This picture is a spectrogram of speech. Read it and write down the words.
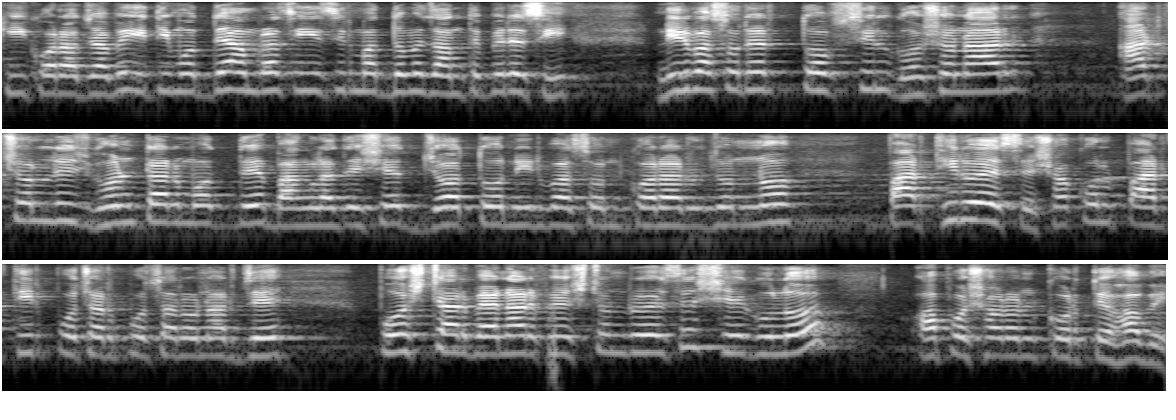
কি করা যাবে ইতিমধ্যে আমরা সিইসির মাধ্যমে জানতে পেরেছি। নির্বাচনের তফসিল ঘোষণার আটচল্লিশ ঘণ্টার মধ্যে বাংলাদেশের যত নির্বাচন করার জন্য প্রার্থী রয়েছে, সকল প্রার্থীর প্রচার প্রচারণার যে পোস্টার, ব্যানার, ফেস্টুন রয়েছে, সেগুলো অপসারণ করতে হবে।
